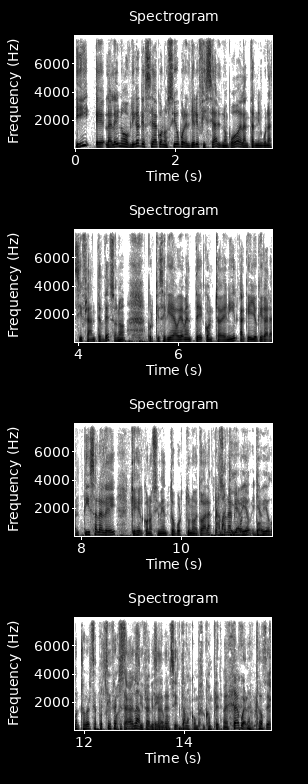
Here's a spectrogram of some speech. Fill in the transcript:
Y eh, la ley nos obliga a que sea conocido por el diario oficial. No puedo adelantar ninguna cifra antes de eso, ¿no? Porque sería obviamente contravenir aquello que garantiza la ley, que es el conocimiento oportuno de todas las personas. ya, ha habido controversias por cifras que se adelantan. sí, estamos completamente de acuerdo. Entonces,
